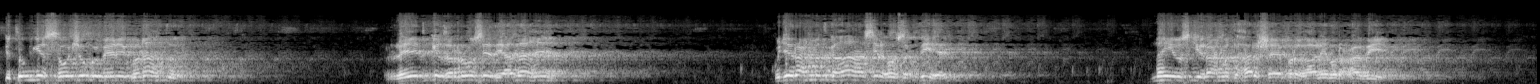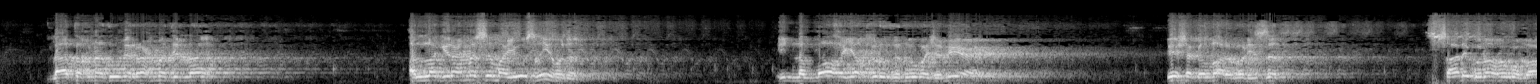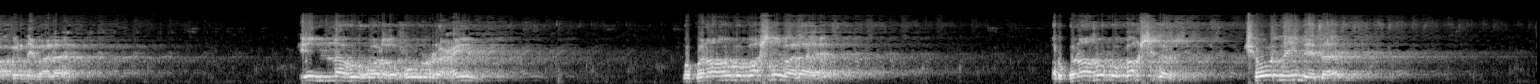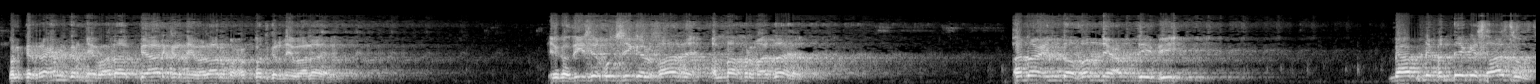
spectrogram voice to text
کہ تم یہ سوچو کہ میرے گناہ تو ریت کے ذروں سے زیادہ ہیں۔ مجھے رحمت کہاں حاصل ہو سکتی ہے؟ نہیں، اس کی رحمت ہر شے پر غالب اور حاوی۔ لا تقنا تو میں رحمت اللہ۔ اللہ کی رحمت سے مایوس نہیں ہونا۔ ان اللہ یغفر الذنوب جميعا. بے شک اللہ رب العزت سارے گناہوں کو معاف کرنے والا ہے. انه هو الغفور الرحیم. وہ گناہوں کو بخشنے والا ہے اور گناہوں کو بخش کر چھوڑ نہیں دیتا، بلکہ رحم کرنے والا، پیار کرنے والا اور محبت کرنے والا ہے۔ ایک حدیث قدسی کے الفاظ ہیں، اللہ فرماتا ہے، انا عند ظن عبدی بھی میں اپنے بندے کے ساتھ ہوں،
